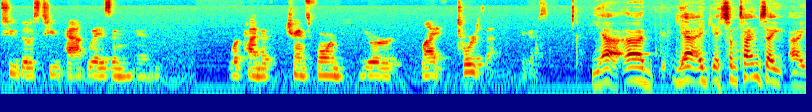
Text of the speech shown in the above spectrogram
to those two pathways and, and what kind of transformed your life towards that, I guess. Yeah, uh, yeah. I, sometimes I, I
